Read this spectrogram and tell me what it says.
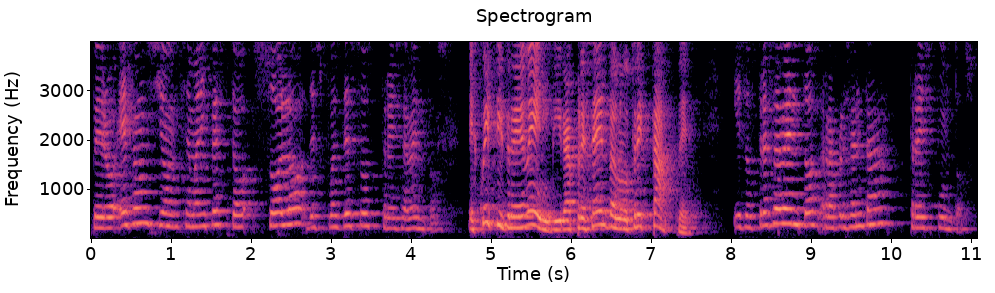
pero esa unción se manifestó solo después de estos tres eventos. E questi tre eventi rappresentano tre tappe, Y esos tres eventos representan tres puntos.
